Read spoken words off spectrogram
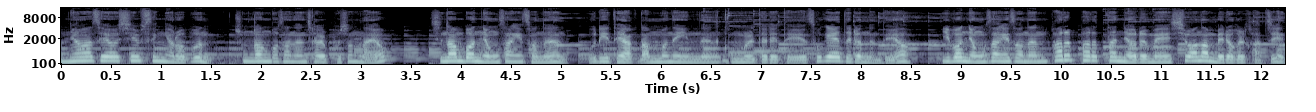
안녕하세요 신입생 여러분. 중간고사는 잘 보셨나요? 지난번 영상에서는 우리 대학 남문에 있는 건물들에 대해 소개해드렸는데요. 이번 영상에서는 파릇파릇한 여름의 시원한 매력을 가진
